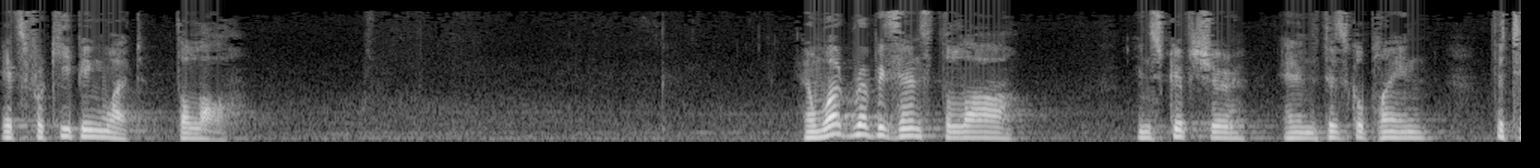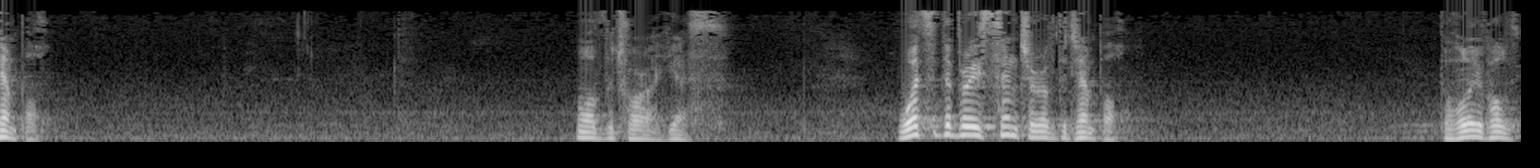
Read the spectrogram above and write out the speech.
it's for keeping what? The law. And what represents the law in scripture and in the physical plane? The temple. Well, the Torah, yes. What's at the very center of the temple? The Holy of Holies.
